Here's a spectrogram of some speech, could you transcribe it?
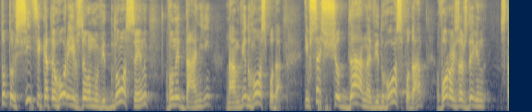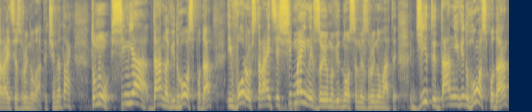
Тобто, всі ці категорії взаємовідносин, вони дані нам від Господа. І все, що дане від Господа, ворог завжди він старається зруйнувати. Чи не так? Тому сім'я дана від Господа, і ворог старається сімейні взаємовідносини зруйнувати. Діти дані від Господа,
